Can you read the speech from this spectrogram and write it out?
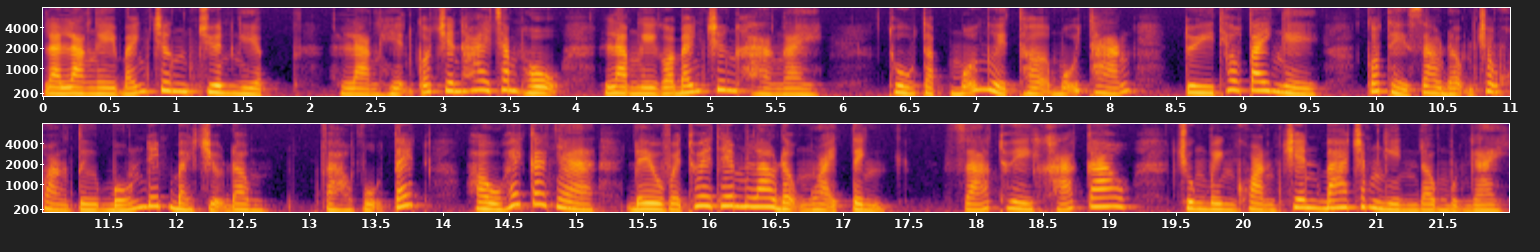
là làng nghề bánh trưng chuyên nghiệp. Làng hiện có trên 200 hộ làm nghề gói bánh trưng hàng ngày. Thu tập mỗi người thợ mỗi tháng tùy theo tay nghề có thể dao động trong khoảng từ 4 đến 7 triệu đồng. Vào vụ Tết, hầu hết các nhà đều phải thuê thêm lao động ngoại tỉnh. Giá thuê khá cao, trung bình khoảng trên 300.000 đồng một ngày.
